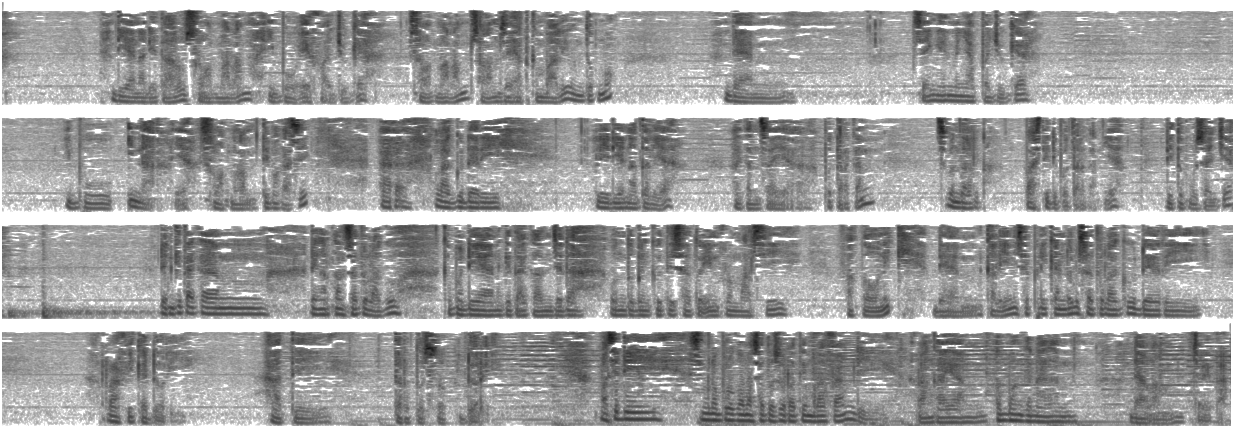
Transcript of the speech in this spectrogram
Diana Ditaru, selamat malam. Ibu Eva juga, selamat malam. Salam sehat kembali untukmu. Dan saya ingin menyapa juga Ibu Ina. Ya selamat malam. Terima kasih. Uh, lagu dari Lydia Natalia akan saya putarkan. Sebentar pasti diputarkan ya. Ditunggu saja. Dan kita akan dengarkan satu lagu. Kemudian kita akan jeda untuk mengikuti satu informasi fakta unik. Dan kali ini saya berikan dulu satu lagu dari Rafika Dori. Hati tertusuk duri masih di 90,1 Surat Timur FM di rangkaian Tembang Kenangan dalam cerita.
